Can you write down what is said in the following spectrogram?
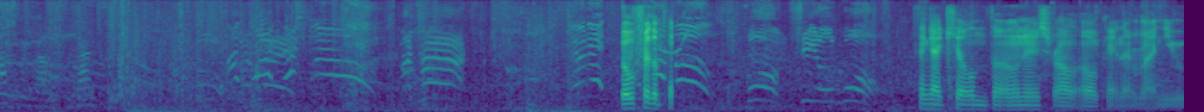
Battering ram is advancing. Go for the point. I think I killed the owners for all. Okay, never mind. You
